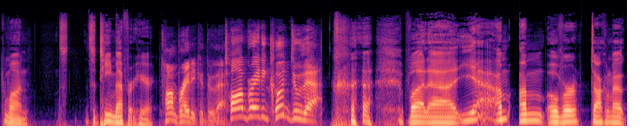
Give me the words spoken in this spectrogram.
Come on it's, it's a team effort here Tom Brady could do that. Tom Brady could do that. but uh, yeah, I'm I'm over talking about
